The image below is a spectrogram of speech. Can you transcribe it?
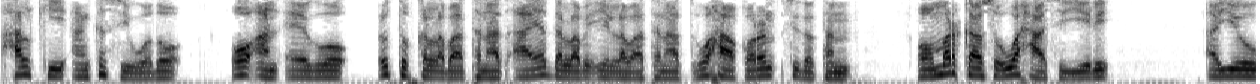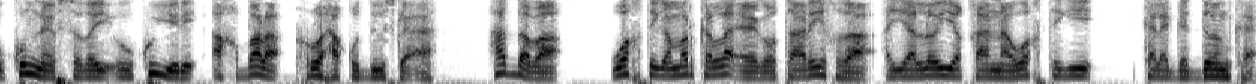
halkii aan ka sii wado oo aan eego cutubka labaatanaad aayadda laba iyo labaatanaad waxaa qoran sida tan. Oo markaasuu waxaasi yidhi ayuu ku neefsaday uu ku yidhi aqbala ruuxa quduuska ah haddaba wakhtiga marka la eego taariikhda ayaa loo yaqaannaa wakhtigii kala gaddoonka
